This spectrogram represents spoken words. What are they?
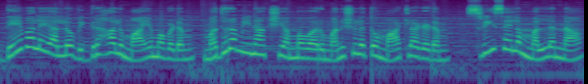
దేవాలయాల్లో విగ్రహాలు మాయమవ్వడం మధుర మీనాక్షి అమ్మవారు మనుషులతో మాట్లాడడం శ్రీశైలం మల్లన్న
